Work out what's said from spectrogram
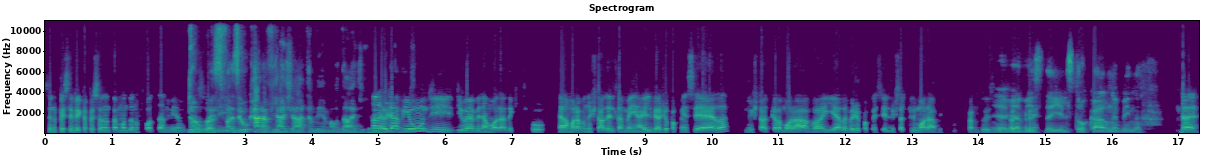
Você não perceber que a pessoa não tá mandando foto da mesma Não, mas ali. fazer o cara viajar também é maldade, velho. eu já vi um de, de web namorada que, tipo, ela morava no estado dele também. Aí ele viajou para conhecer ela no estado que ela morava e ela viajou para conhecer ele no estado que ele morava. Tipo, ficaram dois, é, eu já vi isso daí, eles trocaram, né? Bem na. É.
